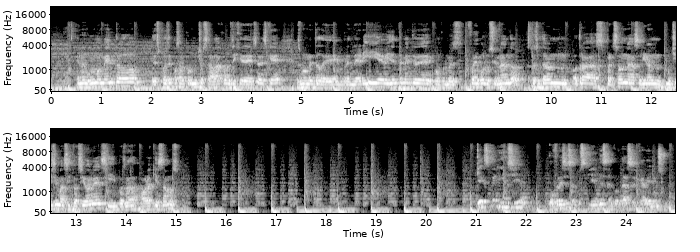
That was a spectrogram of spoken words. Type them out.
En algún momento, después de pasar por muchos trabajos, dije, ¿sabes qué? Es momento de emprender y evidentemente conforme fue evolucionando, resultaron otras personas, salieron muchísimas situaciones y pues nada, ahora aquí estamos. ¿Qué experiencia ofreces a tus clientes al cortarse el cabello en Sublime?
